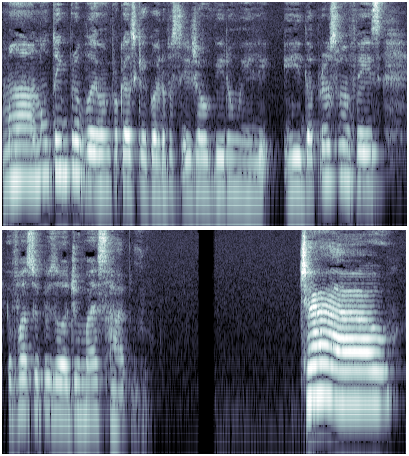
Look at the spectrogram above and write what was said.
mas não tem problema por causa que agora vocês já ouviram ele e da próxima vez eu faço o episódio mais rápido. Tchau!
